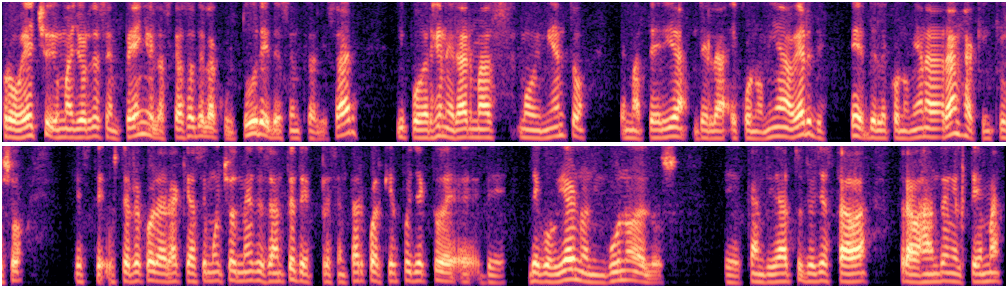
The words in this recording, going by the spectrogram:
provecho y un mayor desempeño en las casas de la cultura y descentralizar y poder generar más movimiento en materia de la economía verde, eh, de la economía naranja, que incluso este, usted recordará que hace muchos meses, antes de presentar cualquier proyecto de, eh, de, gobierno, ninguno de los eh, candidatos, yo ya estaba trabajando en el tema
